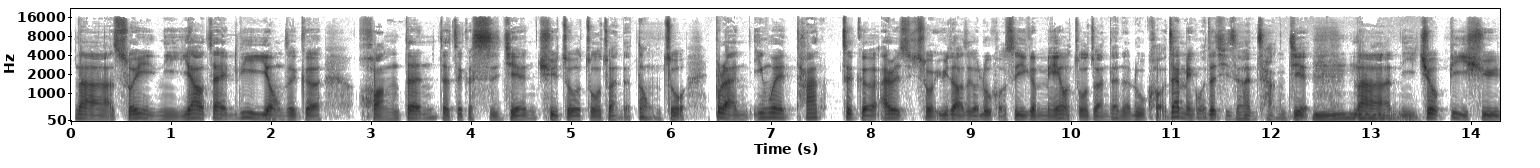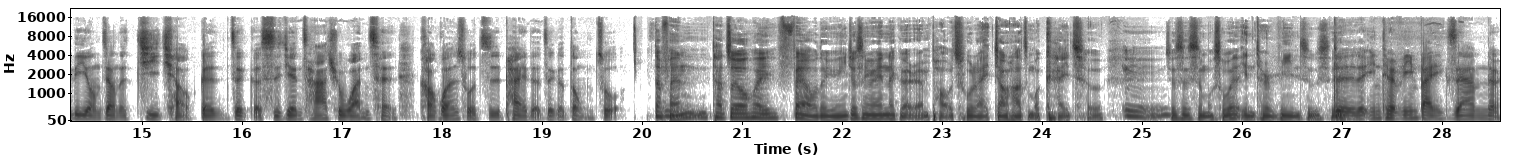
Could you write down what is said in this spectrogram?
那所以你要在利用这个。黄灯的这个时间去做左转的动作，不然，因为它这个 Iris 所遇到这个路口是一个没有左转灯的路口，在美国这其实很常见。嗯，那你就必须利用这样的技巧跟这个时间差去完成考官所指派的这个动作。但反正他最后会 fail 的原因，就是因为那个人跑出来教他怎么开车。嗯，就是什么所谓的 intervene，是不是？对对对，intervene by examiner。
